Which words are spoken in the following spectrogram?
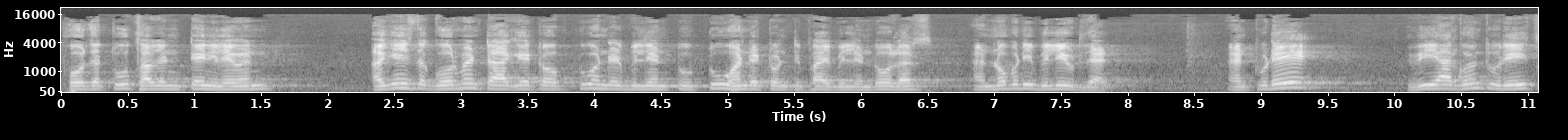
for the 2010-11 against the government target of 200 billion to 225 billion dollars, and nobody believed that. And today, we are going to reach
